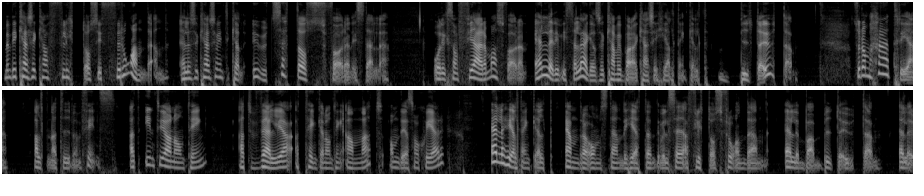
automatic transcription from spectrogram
Men vi kanske kan flytta oss ifrån den, eller så kanske vi inte kan utsätta oss för den istället och liksom fjärma oss för den. Eller i vissa lägen så kan vi bara kanske helt enkelt byta ut den. Så de här tre alternativen finns. Att inte göra någonting, att välja att tänka någonting annat om det som sker eller helt enkelt ändra omständigheten, det vill säga flytta oss från den eller bara byta ut den eller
